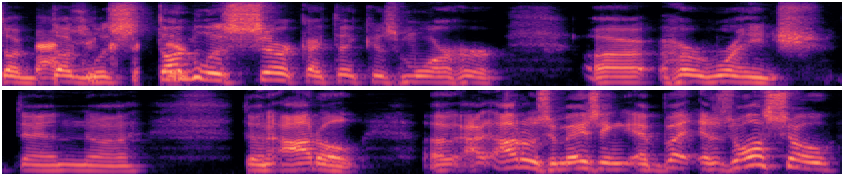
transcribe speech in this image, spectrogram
Doug, Douglas Douglas Sirk, I think, is more her uh, her range than uh, than Otto. Uh, Otto's amazing, uh, but it's also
